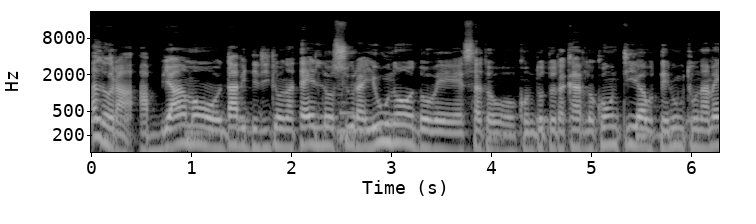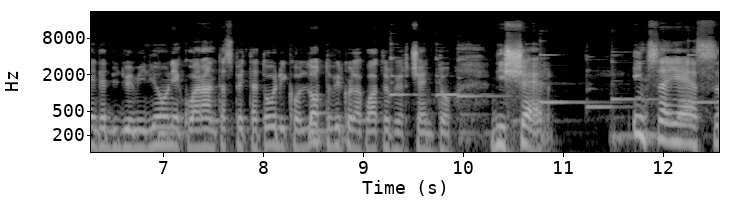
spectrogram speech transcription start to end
Allora, abbiamo Davide Di Donatello su Rai 1 dove è stato condotto da Carlo Conti, ha ottenuto una media di 2 milioni e 40 spettatori con l'8,4% di share. In 6S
